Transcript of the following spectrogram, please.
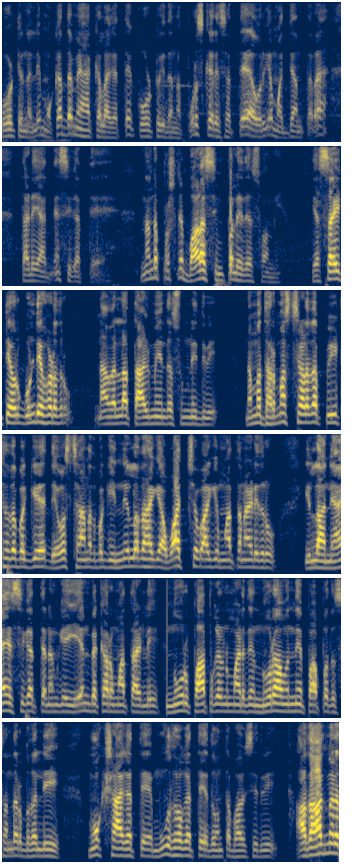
ಕೋರ್ಟಿನಲ್ಲಿ ಮೊಕದ್ದಮೆ ಹಾಕಲಾಗತ್ತೆ, ಕೋರ್ಟು ಇದನ್ನು ಪುರಸ್ಕರಿಸತ್ತೆ, ಅವರಿಗೆ ಮಧ್ಯಂತರ ತಡೆಯಾಜ್ಞೆ ಸಿಗತ್ತೆ. ನನ್ನ ಪ್ರಶ್ನೆ ಭಾಳ ಸಿಂಪಲ್ ಇದೆ ಸ್ವಾಮಿ. ಎಸ್ ಐ ಟಿ ಅವ್ರು ಗುಂಡಿ ಹೊಡೆದ್ರು, ನಾವೆಲ್ಲ ತಾಳ್ಮೆಯಿಂದ ಸುಮ್ಮನಿದ್ವಿ ನಮ್ಮ ಧರ್ಮಸ್ಥಳದ ಪೀಠದ ಬಗ್ಗೆ, ದೇವಸ್ಥಾನದ ಬಗ್ಗೆ ಇನ್ನಿಲ್ಲದ ಹಾಗೆ ಅವಾಚ್ಯವಾಗಿ ಮಾತನಾಡಿದರು. ಇಲ್ಲ ನ್ಯಾಯ ಸಿಗತ್ತೆ, ನಮಗೆ ಏನು ಬೇಕಾದ್ರೂ ಮಾತಾಡಲಿ. ನೂರು ಪಾಪಗಳನ್ನು ಮಾಡಿದೆ ನೂರ ಒಂದನೇ ಪಾಪದ ಸಂದರ್ಭದಲ್ಲಿ ಮೋಕ್ಷ ಆಗತ್ತೆ, ಮುಗಿದು ಹೋಗತ್ತೆ ಇದು ಅಂತ ಭಾವಿಸಿದ್ವಿ. ಅದಾದಮೇಲೆ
